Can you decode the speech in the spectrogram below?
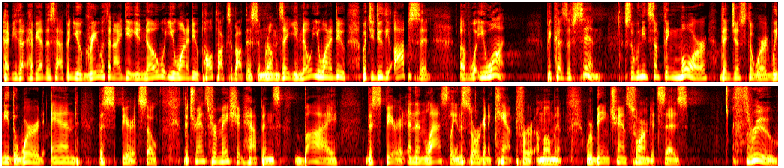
Have you, th- have you had this happen? You agree with an idea. You know what you want to do. Paul talks about this in Romans 8. You know what you want to do, but you do the opposite of what you want because of sin. So we need something more than just the word. We need the word and the spirit. So the transformation happens by the Spirit. And then lastly, and this is where we're going to camp for a moment, we're being transformed, it says, through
